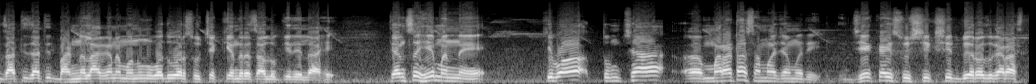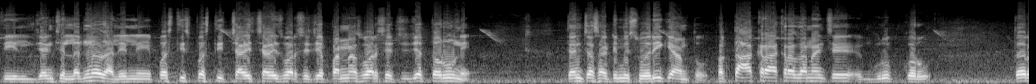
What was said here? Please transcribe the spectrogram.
जाती जातीत भांडणं लागानं म्हणून वधूवर सूचक केंद्र चालू केलेलं आहे. त्यांचं हे म्हणणं आहे की तुमच्या मराठा समाजामध्ये जे काही सुशिक्षित बेरोजगार असतील ज्यांचे लग्न झालेले नाही पस्तीस पस्तीस चाळीस चाळीस वर्षाचे पन्नास वर्षाचे जे तरुण आहे त्यांच्यासाठी मी स्वरिके आणतो. फक्त अकरा अकरा जणांचे ग्रुप करू. तर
